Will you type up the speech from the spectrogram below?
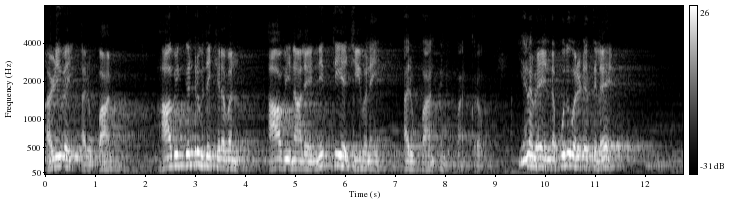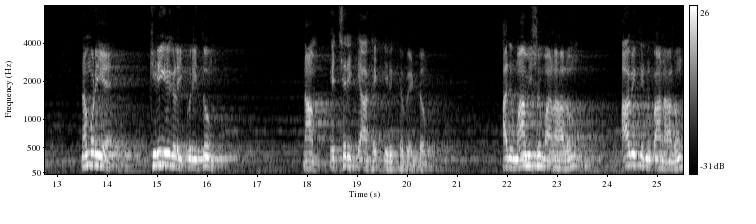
அழிவை அறுப்பான். ஆவிக்கென்று விதைக்கிறவன் ஆவினாலே நித்திய ஜீவனை அறுப்பான் என்று பார்க்கிறோம். எனவே இந்த புது வருடத்திலே நம்முடைய கிரிகைகளை குறித்தும் நாம் எச்சரிக்கையாக இருக்க வேண்டும். அது மாமிஷமானாலும் ஆவிக்கின்பானாலும்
